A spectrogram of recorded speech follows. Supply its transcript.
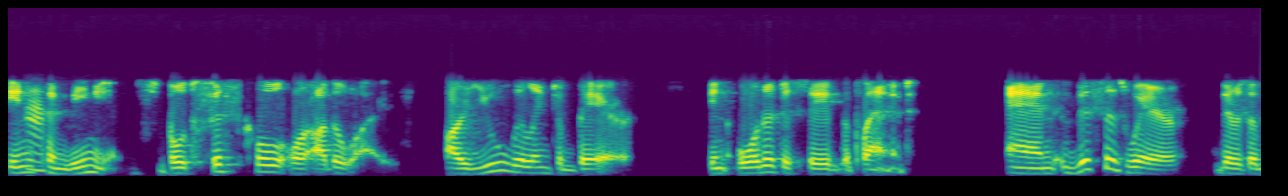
inconvenience, mm. both fiscal or otherwise, are you willing to bear in order to save the planet? And this is where there's a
